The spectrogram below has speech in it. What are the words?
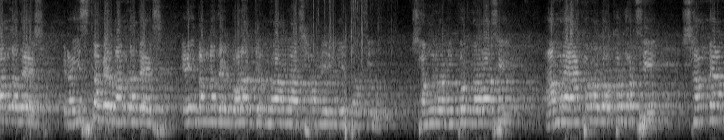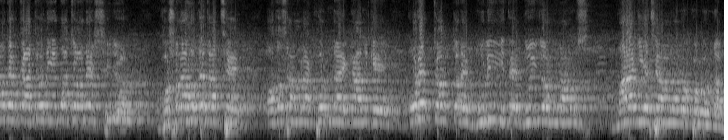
বাংলাদেশ, এটা ইসলামের বাংলাদেশ। এই বাংলাদেশ গড়ার জন্য আমরা সামনে এগিয়ে যাচ্ছি। সংগ্রামী খুলনাবাসী, আমরা এখনও লক্ষ্য করছি, সামনে আমাদের জাতীয় নির্বাচনের শিডিউল ঘোষণা হতে যাচ্ছে। অথচ আমরা খুলনায় কালকে পরের চত্বরে গুলিতে দুইজন মানুষ মারা গিয়েছে, আমরা লক্ষ্য করলাম।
